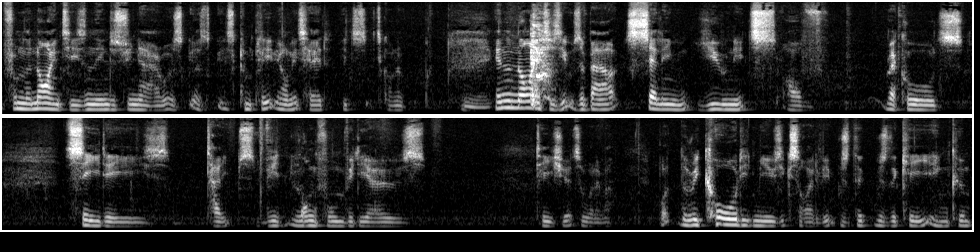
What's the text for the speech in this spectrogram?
from the '90s and the industry now is, is, is completely on its head. It's it's kind of hmm. in the '90s. It was about selling units of records, CDs, tapes, vid- long form videos, T-shirts or whatever. But the recorded music side of it was the was the key income.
